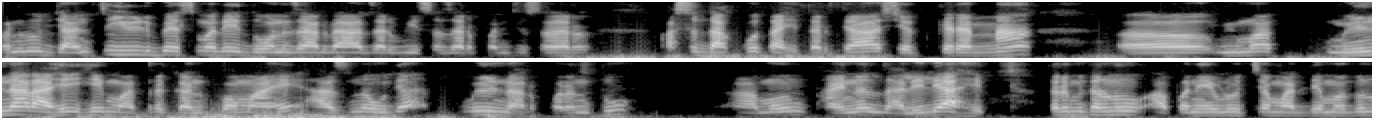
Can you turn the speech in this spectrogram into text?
परंतु ज्यांचं ईल्ड बेसमध्ये दोन हजार दहा हजार वीस हजार पंचवीस हजार असं दाखवत आहे तर त्या शेतकऱ्यांना विमा मिळणार आहे हे मात्र कन्फर्म आहे. आज न उद्या मिळणार परंतु अमाऊंट फायनल झालेली आहे. तर मित्रांनो आपण एवढोच्या माध्यमातून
